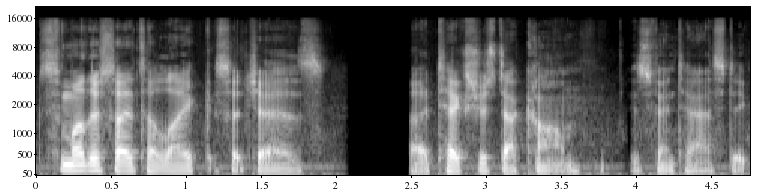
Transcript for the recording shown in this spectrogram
some other sites I like, such as uh, textures.com, is fantastic.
